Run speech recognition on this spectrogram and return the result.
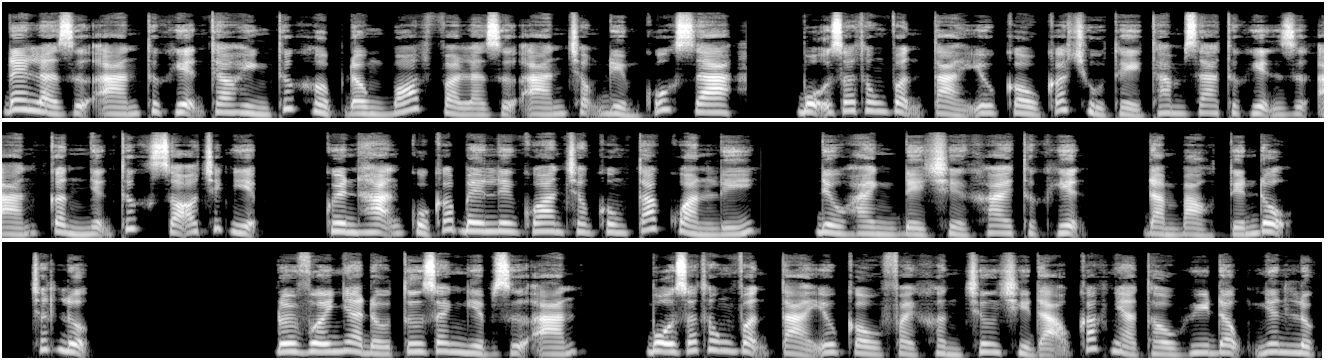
đây là dự án thực hiện theo hình thức hợp đồng BOT và là dự án trọng điểm quốc gia. Bộ Giao thông Vận tải yêu cầu các chủ thể tham gia thực hiện dự án cần nhận thức rõ trách nhiệm, quyền hạn của các bên liên quan trong công tác quản lý, điều hành để triển khai thực hiện, đảm bảo tiến độ, chất lượng. Đối với nhà đầu tư doanh nghiệp dự án, Bộ Giao thông Vận tải yêu cầu phải khẩn trương chỉ đạo các nhà thầu huy động nhân lực,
